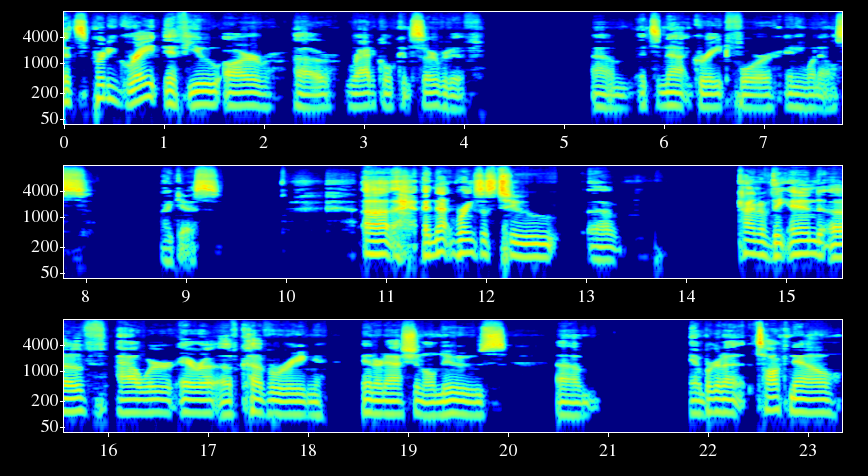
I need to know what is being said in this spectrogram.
it's pretty great if you are a radical conservative. Um, it's not great for anyone else, I guess. Uh, and that brings us to uh, kind of the end of our era of covering international news. Um, and we're going to talk now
